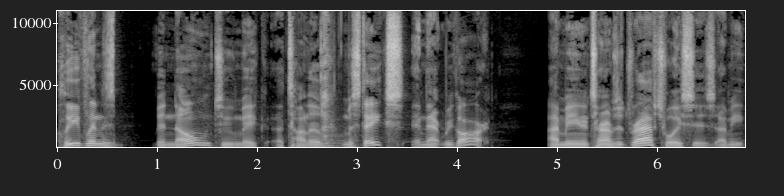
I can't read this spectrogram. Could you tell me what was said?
Cleveland has been known to make a ton of mistakes in that regard. I mean, in terms of draft choices. I mean,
